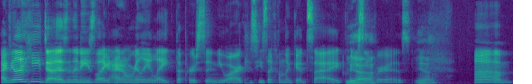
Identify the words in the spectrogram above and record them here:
I feel like he does, and then he's like, I don't really like the person you are because he's like on the good side. Yeah. Quicksilver is. yeah Um,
